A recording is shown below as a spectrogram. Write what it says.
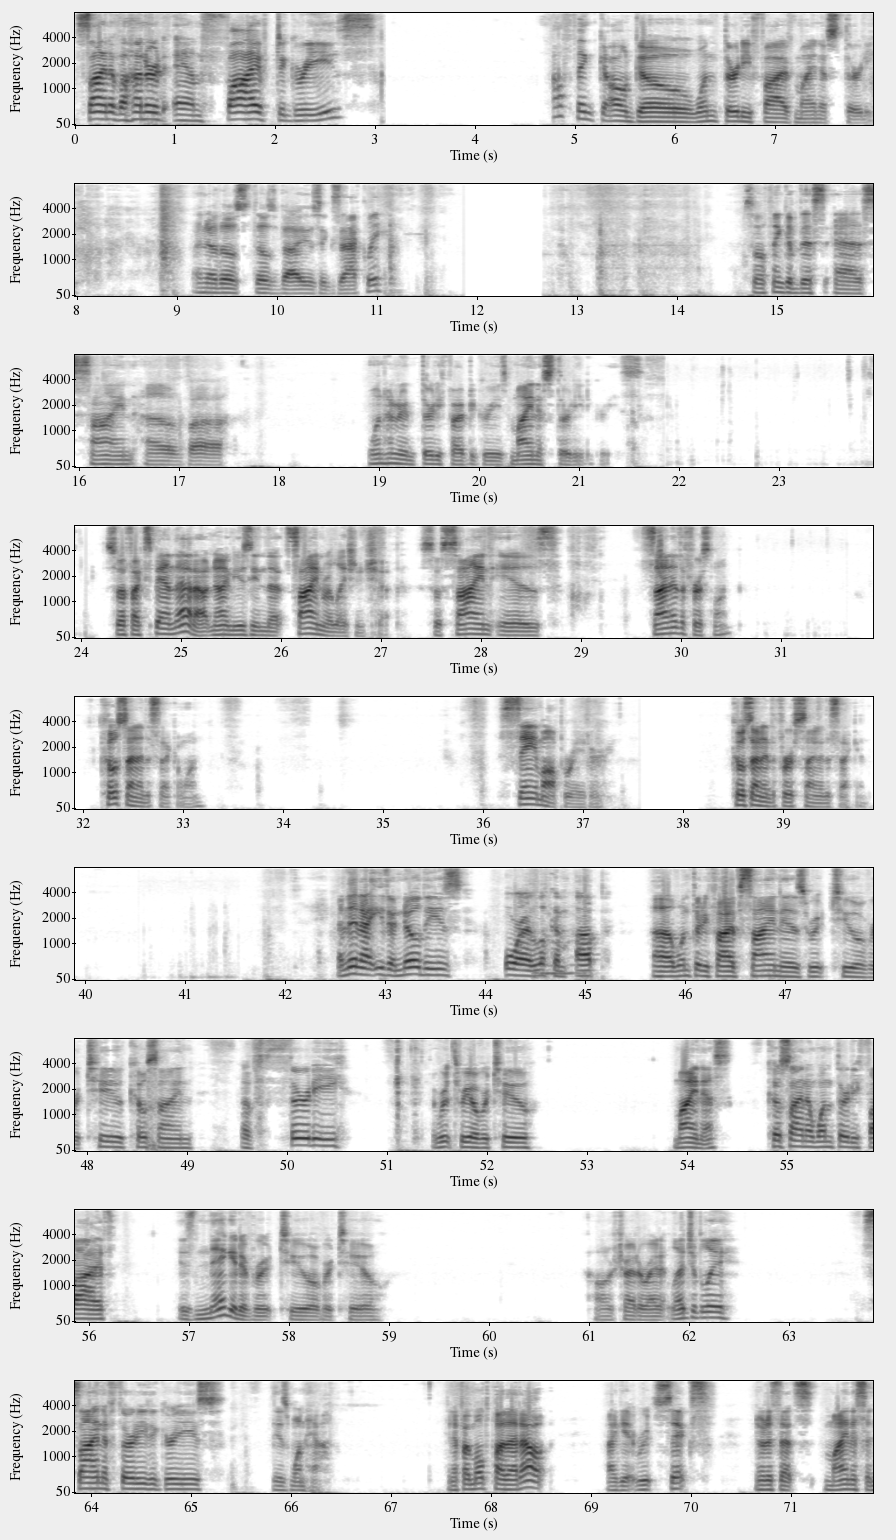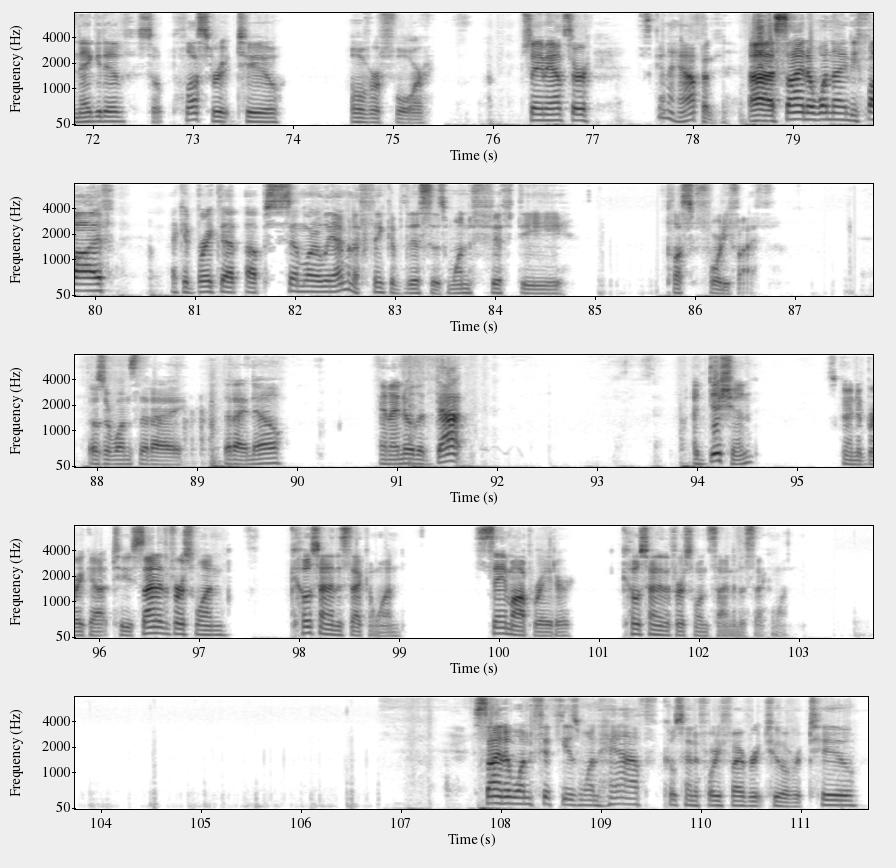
Sine of 105 degrees. I'll think I'll go 135 minus 30. I know those those values exactly. So I'll think of this as sine of uh, 135 degrees minus 30 degrees. So if I expand that out, now I'm using that sine relationship. So sine is sine of the first one, cosine of the second one, same operator, cosine of the first, sine of the second. And then I either know these or I look them mm-hmm. up. Uh, 135 sine is root 2 over 2, cosine of 30, root 3 over 2, minus cosine of 135 is negative root 2 over 2. I'll try to write it legibly. Sine of 30 degrees is 1 half. And if I multiply that out, I get root 6. Notice that's minus a negative, so plus root 2 over 4. Same answer. It's going to happen. Uh, sine of 195 I could break that up similarly. I'm going to think of this as 150 plus 45. Those are ones that I that I know. And I know that that addition is going to break out to sine of the first one, cosine of the second one, same operator, cosine of the first one, sine of the second one. Sine of 150 is 1 half. Cosine of 45 root 2 over 2.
